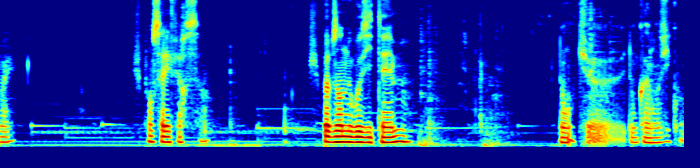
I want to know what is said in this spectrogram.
Ouais. Je pense aller faire ça. J'ai pas besoin de nouveaux items. Donc, euh, donc allons-y quoi.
